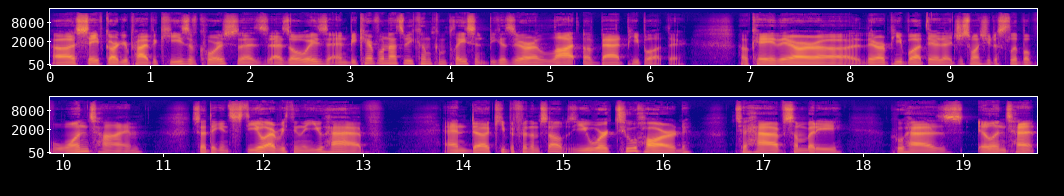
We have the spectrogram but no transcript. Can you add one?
Uh, safeguard your private keys, of course, as, as always. And be careful not to become complacent because there are a lot of bad people out there. Okay. There are, uh, there are people out there that just want you to slip up one time so that they can steal everything that you have and uh, keep it for themselves. You work too hard to have somebody who has ill intent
